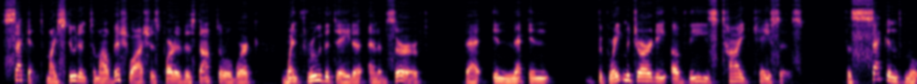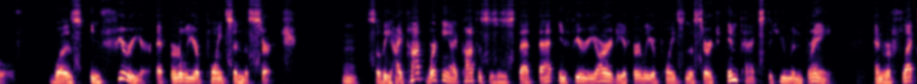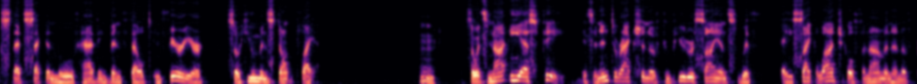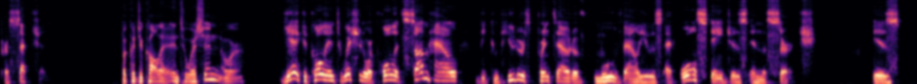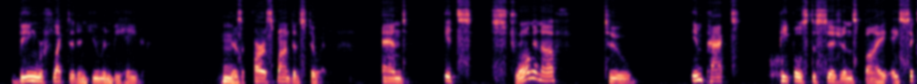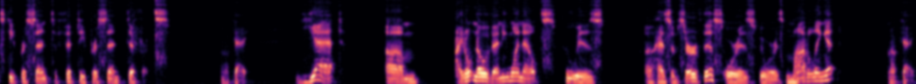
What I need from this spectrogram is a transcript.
Second, my student Tamal Biswas, as part of his doctoral work, went through the data and observed that in, in the great majority of these tied cases, the second move was inferior at earlier points in the search. Mm. So the hypoth- working hypothesis is that that inferiority at earlier points in the search impacts the human brain and reflects that second move having been felt inferior so humans don't play it. Hmm. So it's not ESP. It's an interaction of computer science with a psychological phenomenon of perception. But could you call it intuition or? Yeah, you could call it intuition or call it somehow the computer's printout of move values at all stages in the search is being reflected in human behavior. Hmm. There's a correspondence to it. And it's strong enough to impact people's decisions by a 60% to 50% difference. Okay. Yet, um, I don't know of anyone else who is uh, has observed this or is or is modeling it. Okay,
